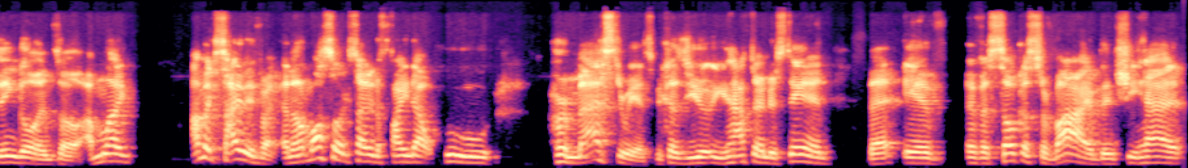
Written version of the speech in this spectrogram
thing going. So I'm like, I'm excited for it. And I'm also excited to find out who her master is because you you have to understand that if if Ahsoka survived and she had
